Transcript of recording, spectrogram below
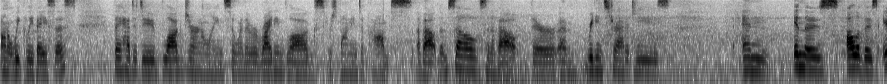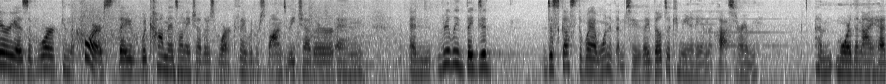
on a weekly basis. They had to do blog journaling, so where they were writing blogs, responding to prompts about themselves and about their um, reading strategies. And in those, all of those areas of work in the course, they would comment on each other's work. They would respond to each other and, and really they did discuss the way I wanted them to. They built a community in the classroom um, more than I had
